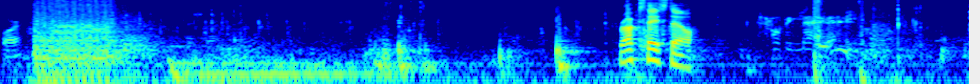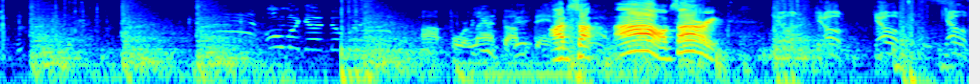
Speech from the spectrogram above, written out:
far. Rook, stay still. Last stop standing. I'm sorry. Oh, I'm sorry. Kill him, kill him, kill him, kill him.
